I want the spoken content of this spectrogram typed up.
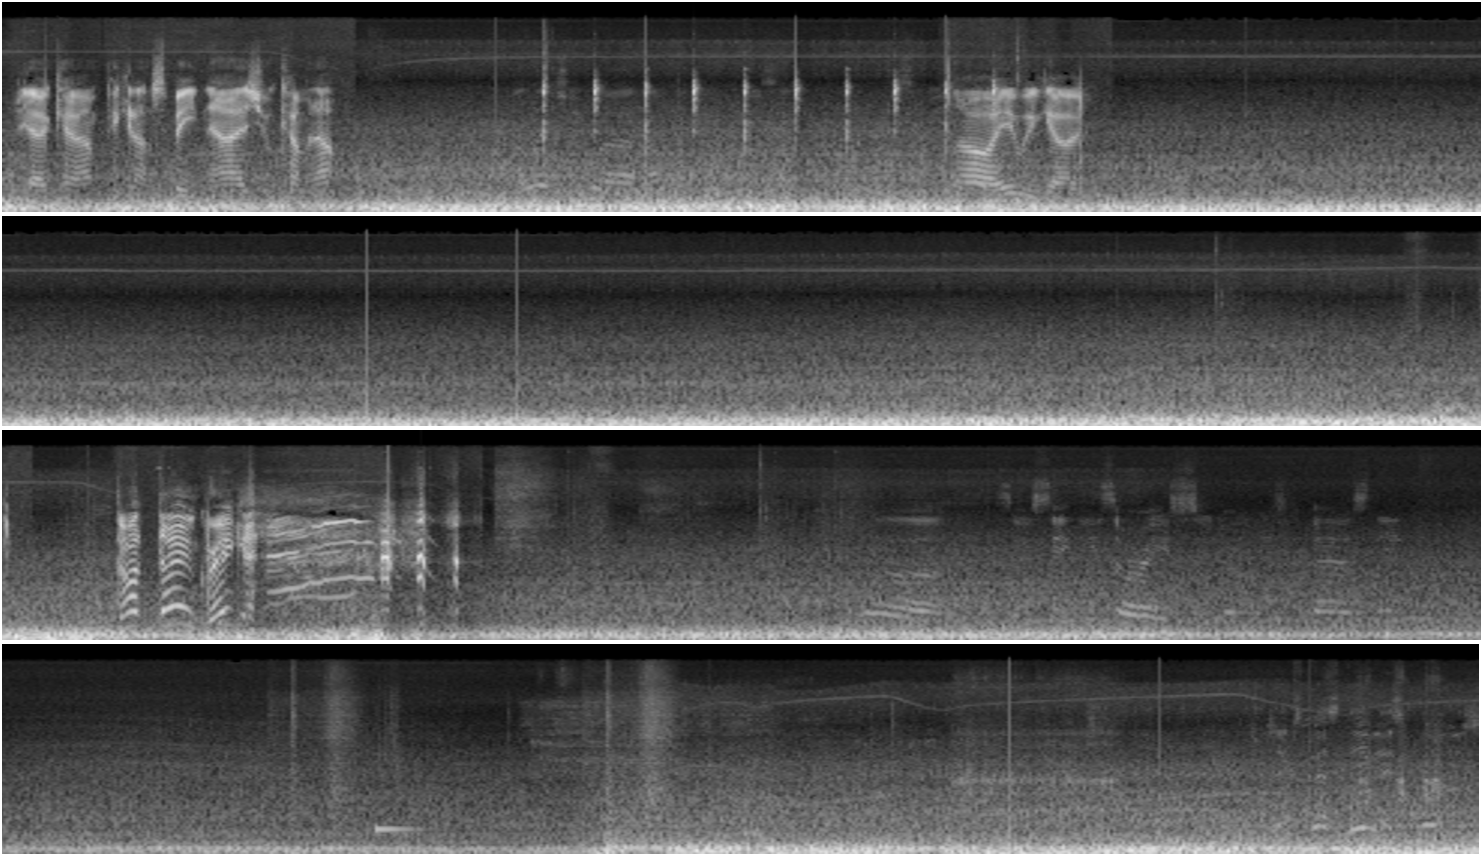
Yeah. Okay. I'm picking up speed now as you're coming up. I'll let you, uh, I'll let you use it. Oh, here we go. Greg. Uh, so you say these are a pseudo pass thing? Next best thing, I suppose.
